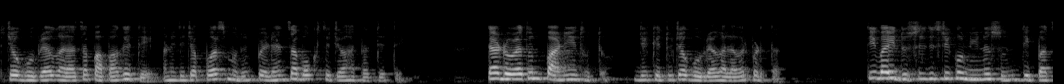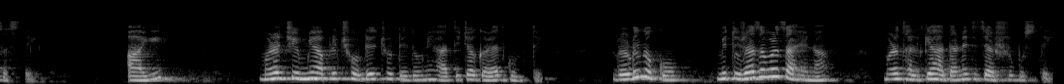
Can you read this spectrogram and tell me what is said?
तिच्या गोबऱ्या गालाचा पापा घेते आणि तिच्या पर्समधून पेढ्यांचा बॉक्स तिच्या हातात देते. त्या डोळ्यातून पाणी येत होतं जे केतूच्या गोबऱ्या गालावर पडतात. ती बाई दुसरी तिसरी कोणी नसून दीपाच असते. आई? म्हणत चिमणी आपले छोटे छोटे दोन्ही हात तिच्या गळ्यात गुंपते रडू नको मी तुझ्याजवळच आहे ना? म्हणत हलक्या हाताने तिचे अश्रू पुसते.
